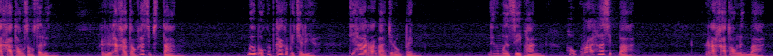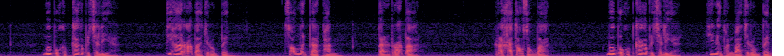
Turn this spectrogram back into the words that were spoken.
ราคาทอง2สลึง หรือราคาทอง 50 สตางค์ เมื่อบวกกับค่ากำเนิดเฉลี่ยที่ 500 บาทจะรวมเป็น 14,650 บาท ราคาทอง 1 บาท เมื่อบวกกับค่ากำเนิดเฉลี่ยที่ 500 บาทจะรวมเป็น 28,800 บาท ราคาทอง 2 บาท เมื่อบวกกับค่ากำเนิดเฉลี่ยที่ 1,000 บาทจะรวมเป็น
